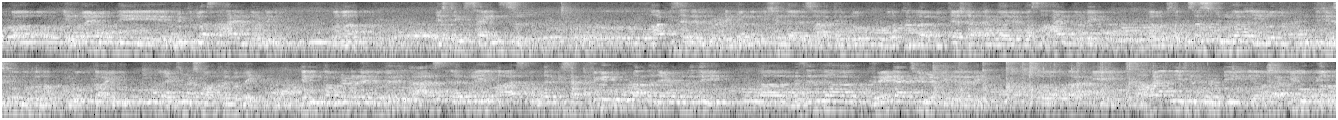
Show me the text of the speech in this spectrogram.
ఒక ఇరవై మంది మిత్రుల సహాయంతో మన డిస్ట్రిక్ట్ సైన్స్ ఆఫీసర్ అయినటువంటి గంగకిషన్ గారి సారథ్యంలో మన జిల్లా విద్యాశాఖ గారి యొక్క సహాయంతో మనం సక్సెస్ఫుల్గా ఈరోజు పూర్తి చేసుకోబోతున్నాం ఇంకొక ఐదు ఎగ్జిబిట్స్ మాత్రమే ఉన్నాయి టెన్ కంప్లీటెడ్ అయిపోతుంది యాజ్ ఎర్లీ యాజ్ అందరికీ సర్టిఫికేట్ కూడా అందజేయడం అనేది ఆ, నిజంగా గ్రేట్ అచీవ్మెంట్ ఇది అనేది సో దానికి సహాయం చేసినటువంటి ప్రతి ఒక్కరు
